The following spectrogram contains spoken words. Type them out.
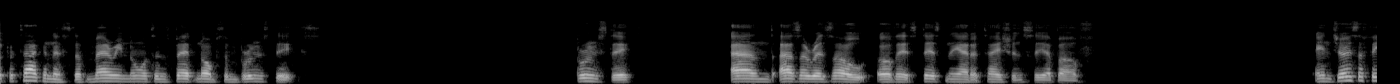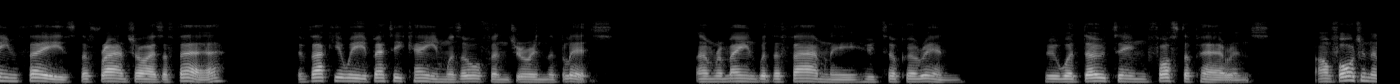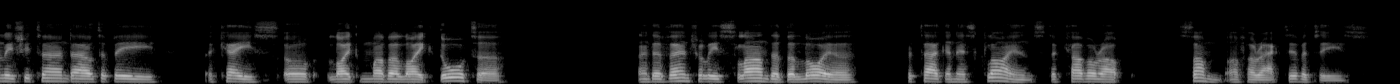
The protagonist of Mary Norton's Bedknobs and Broomsticks Broomstick and as a result of its Disney adaptation see above. In Josephine Fay's The Franchise Affair, evacuee Betty Kane was orphaned during the Blitz and remained with the family who took her in, who were doting foster parents. Unfortunately, she turned out to be a case of like mother like daughter and eventually slandered the lawyer protagonist's clients to cover up some of her activities.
